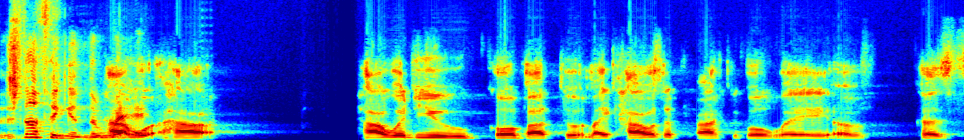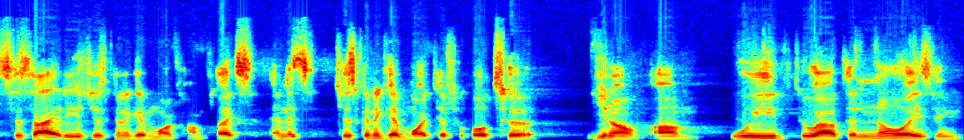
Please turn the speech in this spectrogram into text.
There's nothing in the way. How how how would you go about doing it? like how is a practical way of because society is just going to get more complex and it's just going to get more difficult to you know um, weed throughout the noise and,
